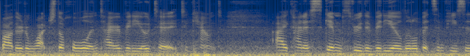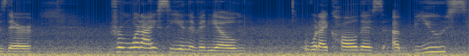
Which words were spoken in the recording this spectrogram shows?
bother to watch the whole entire video to, to count. I kind of skimmed through the video little bits and pieces there from what i see in the video what i call this abuse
